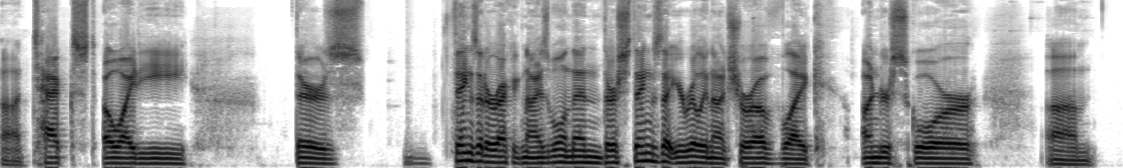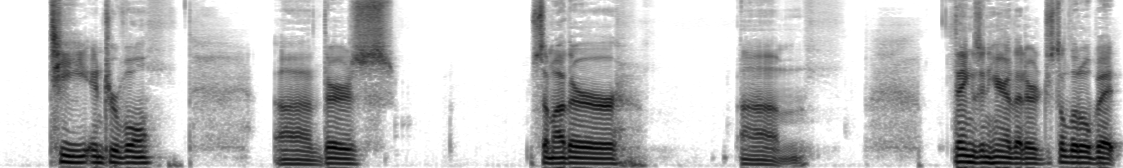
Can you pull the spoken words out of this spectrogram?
uh, text, OID. There's things that are recognizable, and then there's things that you're really not sure of, like underscore, um, T interval. Uh, there's some other um, things in here that are just a little bit,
